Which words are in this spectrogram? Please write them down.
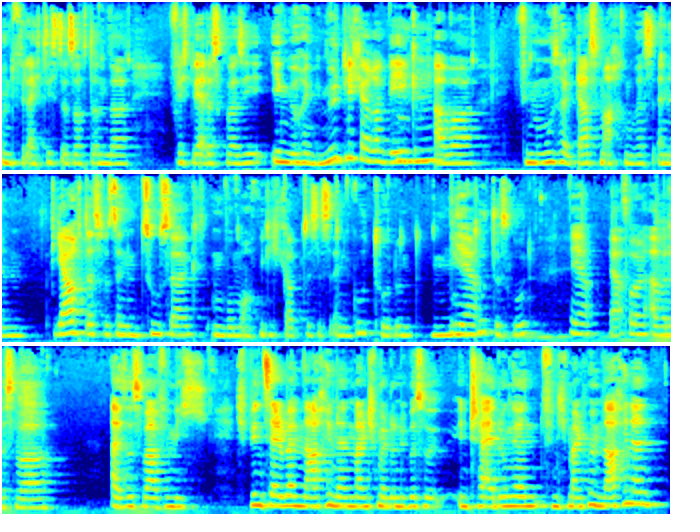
und vielleicht ist das auch dann da, vielleicht wäre das quasi irgendwie auch ein gemütlicherer Weg, mhm. aber ich finde, man muss halt das machen, was einem ja auch das, was einem zusagt und wo man auch wirklich glaubt, dass es einem gut tut und mir ja. tut das gut. Ja, ja, voll. Aber das war, also es war für mich, ich bin selber im Nachhinein manchmal dann über so Entscheidungen, finde ich manchmal im Nachhinein,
